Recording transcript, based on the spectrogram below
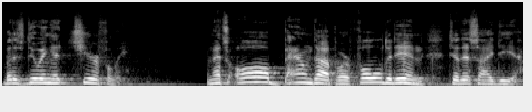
but it's doing it cheerfully. And that's all bound up or folded in to this idea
